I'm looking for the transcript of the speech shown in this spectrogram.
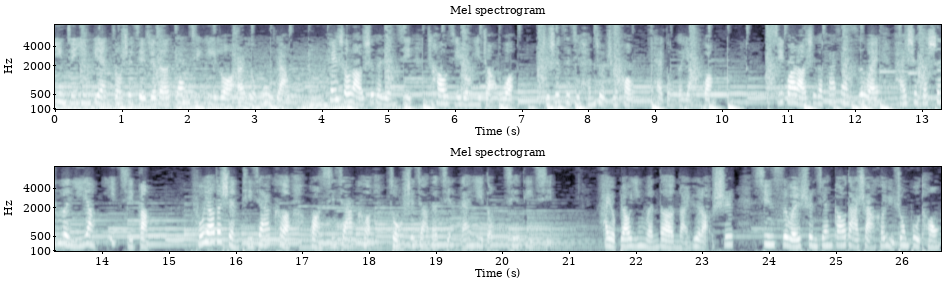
应急应变总是解决得干净利落而有步调。黑手老师的人际超级容易掌握，只是自己很久之后才懂得阳光。西瓜老师的发散思维还是和申论一样一级棒。扶摇的审题加课，广西加课总是讲得简单易懂、接地气。还有标英文的暖玉老师，新思维瞬间高大上和与众不同。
